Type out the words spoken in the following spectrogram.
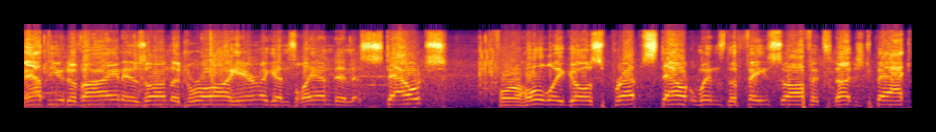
Matthew Devine is on the draw here against Landon Stout for Holy Ghost Prep. Stout wins the face-off. It's nudged back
